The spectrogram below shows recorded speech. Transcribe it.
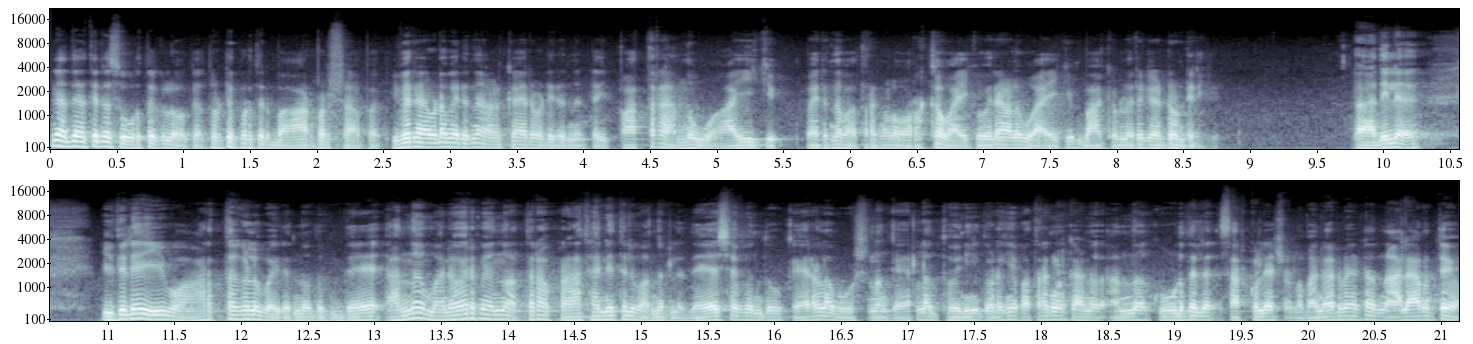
പിന്നെ അദ്ദേഹത്തിന്റെ സുഹൃത്തുക്കളുമൊക്കെ തൊട്ടിപ്പുറത്തൊരു ബാർബർ ഷാപ്പ്. ഇവരവിടെ വരുന്ന ആൾക്കാരോട് ഇരുന്നിട്ട് ഈ പത്രം അന്ന് വായിക്കും. വരുന്ന പത്രങ്ങൾ ഉറക്കെ വായിക്കും. ഒരാൾ വായിക്കും ബാക്കിയുള്ളവർ കേട്ടോണ്ടിരിക്കും. അപ്പം അതിൽ ഇതിലെ ഈ വാർത്തകൾ വരുന്നതും ദേ അന്ന് മനോരമയൊന്നും അത്ര പ്രാധാന്യത്തിൽ വന്നിട്ടില്ല. ദേശബന്ധു കേരളഭൂഷണം കേരളധ്വനി തുടങ്ങിയ പത്രങ്ങൾക്കാണ് അന്ന് കൂടുതൽ സർക്കുലേഷൻ ഉള്ളത്. മനോരമയായിട്ട് നാലാമത്തെയോ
